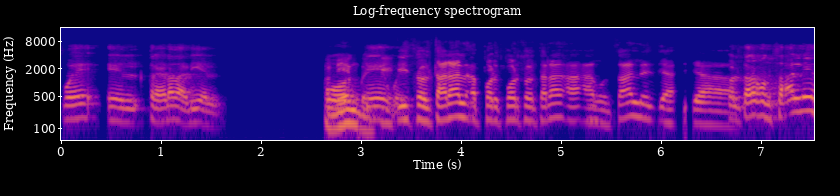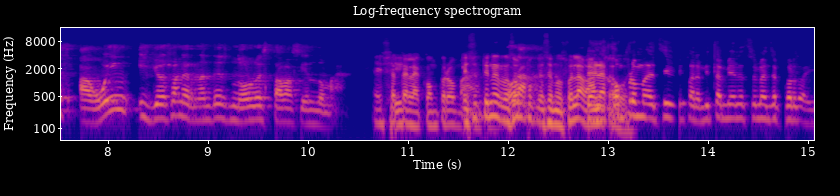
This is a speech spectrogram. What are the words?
fue el traer a Dariel. También, ¿Por güey. qué, güey? Y soltar a, por, por soltar a, González y a, y a- Soltar a González, a Win y Joshua Hernández no lo estaba haciendo mal. Esa Sí. te la compro más. Eso tiene razón Ahora, porque se nos fue la Te la compro más, sí, para mí también estoy más de acuerdo ahí.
